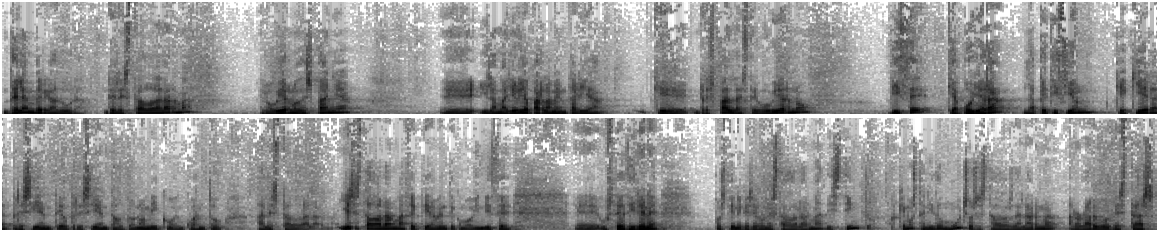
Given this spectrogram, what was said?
de la envergadura del estado de alarma, el gobierno de España eh, y la mayoría parlamentaria que respalda este gobierno, dice que apoyará la petición que quiera el presidente o presidenta autonómico en cuanto al estado de alarma. Y ese estado de alarma, efectivamente, como bien dice eh, usted, Irene, pues tiene que ser un estado de alarma distinto, porque hemos tenido muchos estados de alarma a lo largo de estas,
